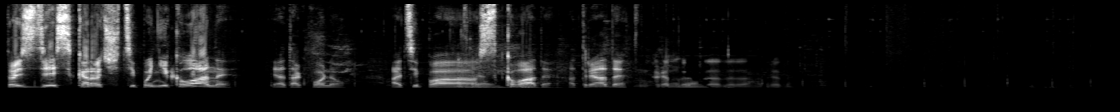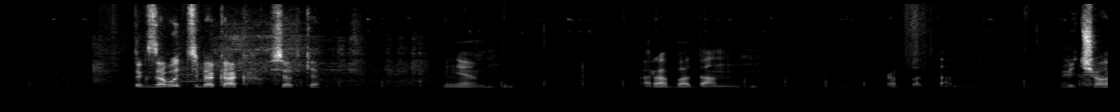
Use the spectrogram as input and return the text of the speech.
То есть здесь, короче, типа не кланы, я так понял, а типа Отряды. сквады, отряды. Ну, как Ну да. да, да, да, отряды. Так зовут тебя как все-таки? Меня Рабадан. Рабадан. И чё?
